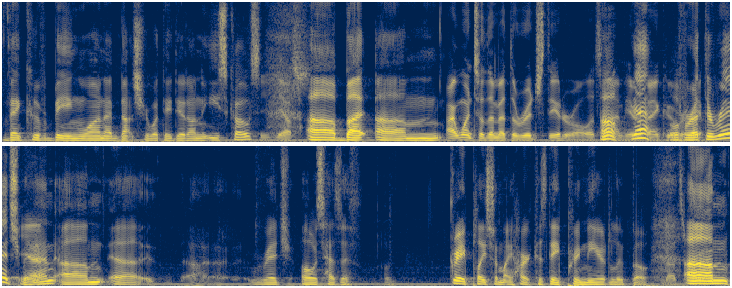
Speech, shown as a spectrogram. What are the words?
Vancouver being one. I'm not sure what they did on the East Coast. Yes. Uh, but um, I went to them at the Ridge Theater all the Oh, time here yeah, in Vancouver. over at the Ridge, Yeah. man. Um, uh, uh, Ridge always has a, great place in my heart because they premiered Lupo. That's great. um,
